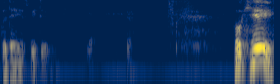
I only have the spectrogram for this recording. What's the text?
the days we do. Yes. Okay,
